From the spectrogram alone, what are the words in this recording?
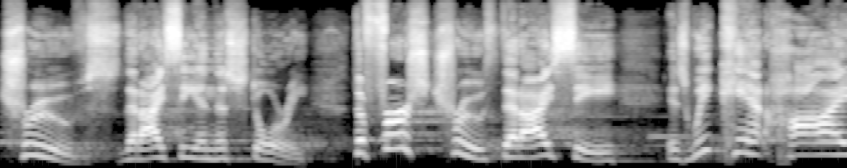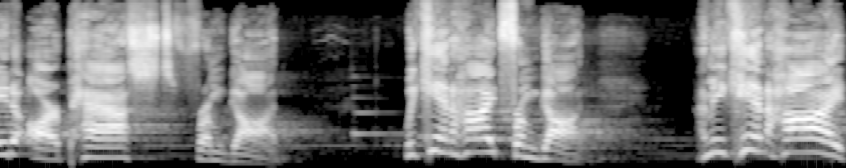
truths that I see in this story. The first truth that I see is we can't hide our past from God. We can't hide from God. I mean, you can't hide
